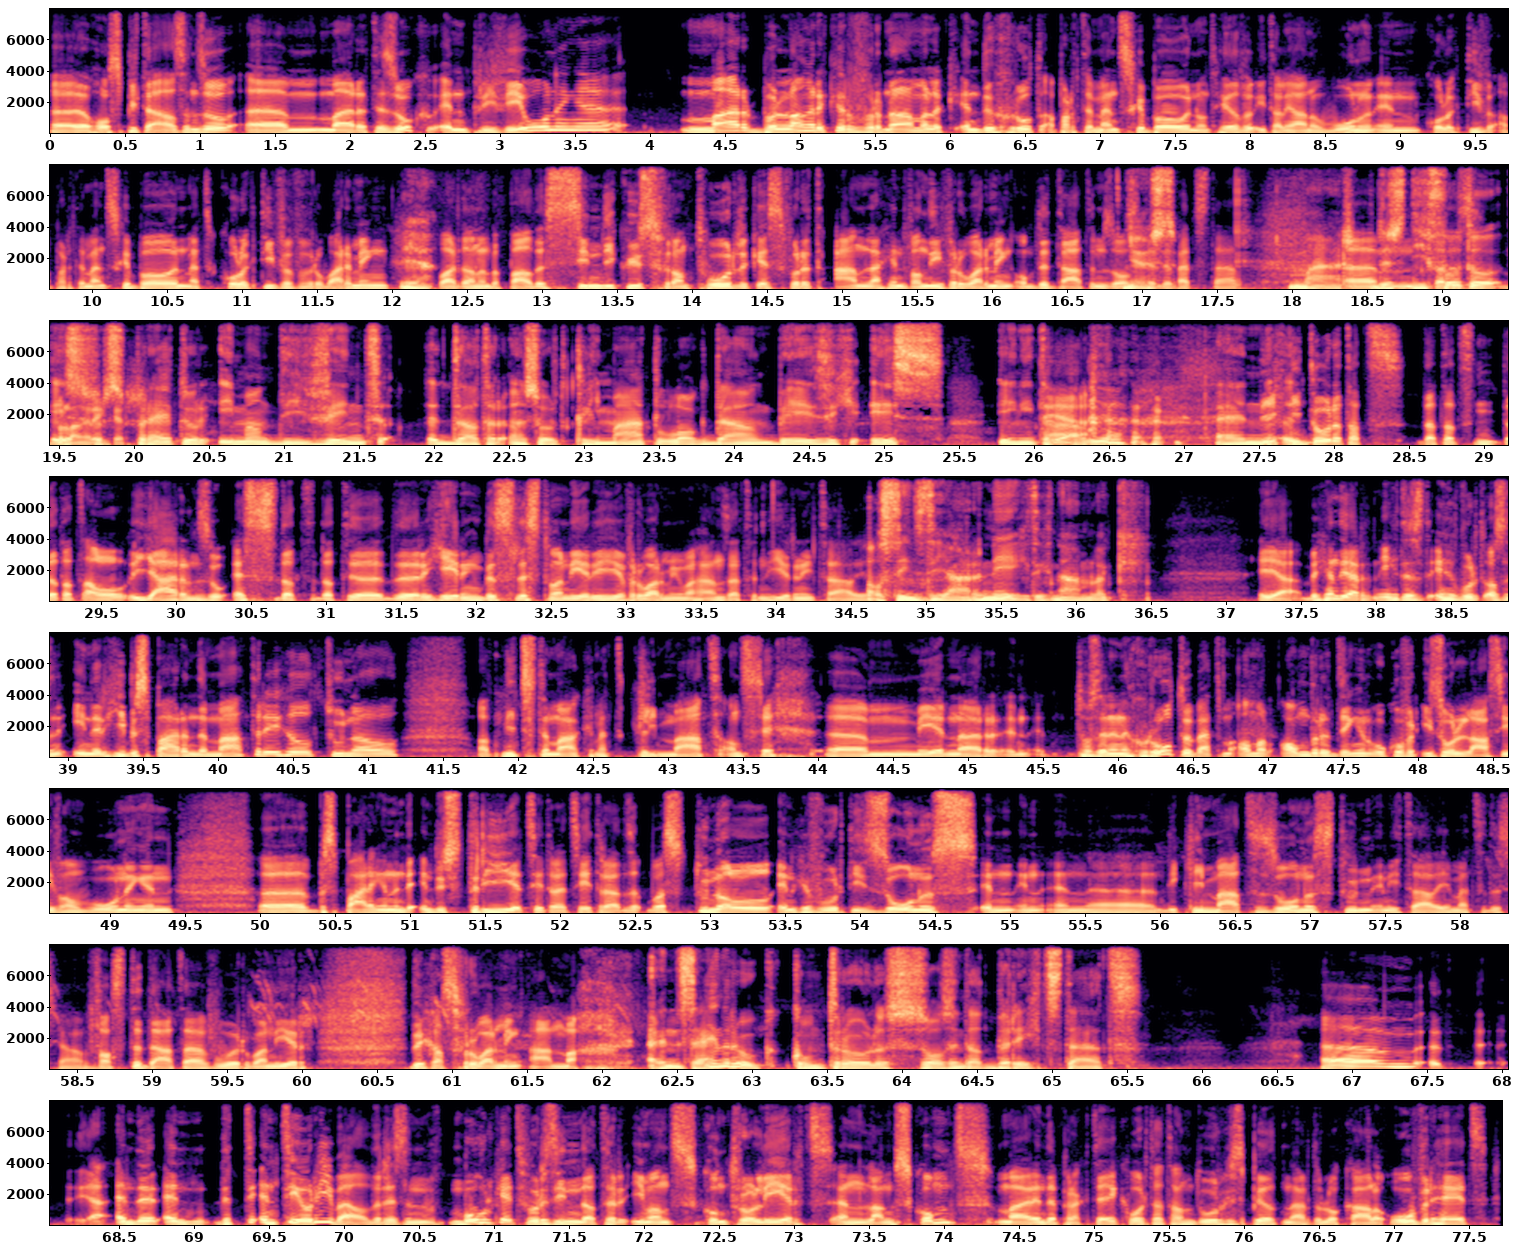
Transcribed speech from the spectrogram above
Eh, hospitaals en zo. Ehm, maar het is ook in privéwoningen. Maar belangrijker voornamelijk in de grote appartementsgebouwen, want heel veel Italianen wonen in collectieve appartementsgebouwen met collectieve verwarming, Ja. waar dan een bepaalde syndicus verantwoordelijk is voor het aanleggen van die verwarming op de datum zoals het in de wet staat. Maar, Ehm, dus die is foto is, verspreid door iemand die vindt dat er een soort klimaatlockdown bezig is in Italië. En Die heeft niet door dat dat, dat, dat, dat, dat al jaren zo is, dat, dat de, de regering beslist wanneer je je verwarming mag aanzetten hier in Italië. al sinds de jaren negentig namelijk. Ja, begin de jaren 90 is het ingevoerd als een energiebesparende maatregel. Toen al had niets te maken met klimaat aan zich. Ehm, meer naar het was een grote wet, maar allemaal andere dingen. Ook over isolatie van woningen, eh, besparingen in de industrie, et cetera, et cetera. Dat was toen al ingevoerd, die zones, in, in, in, eh, die klimaatzones toen in Italië. Met dus ja, vaste data voor wanneer de gasverwarming aan mag. En zijn er ook controles zoals in dat bericht staat? Ehm, eh, ja, in, de, in, de, in theorie wel. Er is een mogelijkheid voorzien dat er iemand controleert en langskomt, maar in de praktijk wordt dat dan doorgespeeld naar de lokale overheid.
